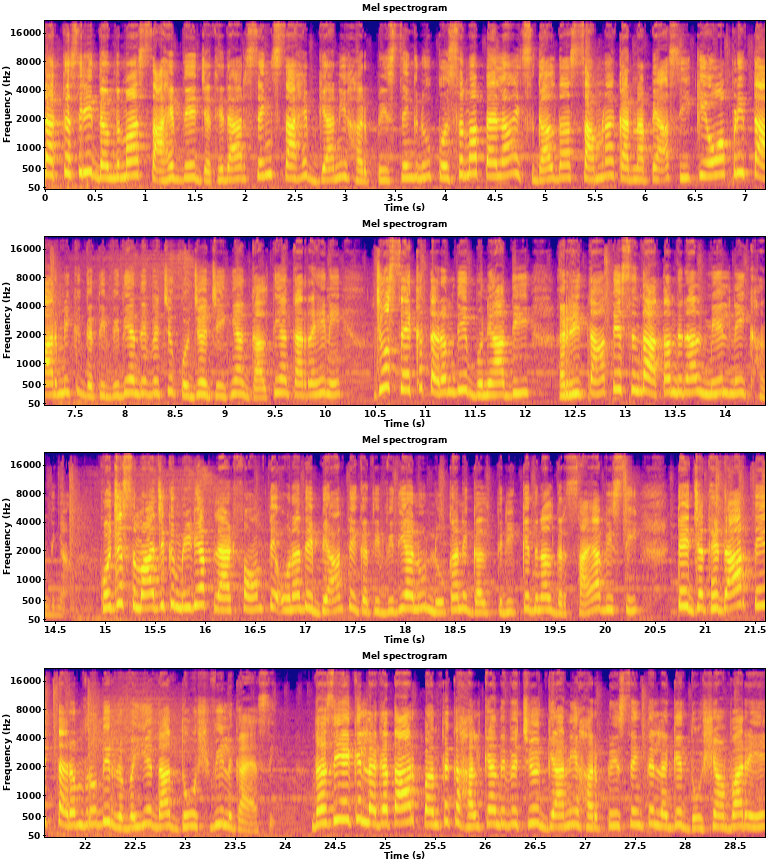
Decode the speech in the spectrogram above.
ਤਖਤ ਸ੍ਰੀ ਦਮਦਮਾ ਸਾਹਿਬ ਦੇ ਜਥੇਦਾਰ ਸਿੰਘ ਸਾਹਿਬ ਗਿਆਨੀ ਹਰਪ੍ਰੀਤ ਸਿੰਘ ਨੂੰ ਕੁਝ ਸਮਾਂ ਪਹਿਲਾਂ ਇਸ ਗੱਲ ਦਾ ਸਾਹਮਣਾ ਕਰਨਾ ਪਿਆ ਸੀ ਕਿ ਉਹ ਆਪਣੀ ਧਾਰਮਿਕ ਗਤੀਵਿਧੀਆਂ ਦੇ ਵਿੱਚ ਕੁਝ ਅਜਿਹੀਆਂ ਗਲਤੀਆਂ ਕਰ ਰਹੇ ਨੇ ਜੋ ਸਿੱਖ ਧਰਮ ਦੀ ਬੁਨਿਆਦੀ ਰੀਤਾਂ ਤੇ ਸਿਧਾਂਤਾਂ ਦੇ ਨਾਲ ਮੇਲ ਨਹੀਂ ਖਾਂਦੀਆਂ। ਕੁਝ ਸਮਾਜਿਕ ਮੀਡੀਆ ਪਲੇਟਫਾਰਮ ਤੇ ਉਹਨਾਂ ਦੇ ਬਿਆਨ ਤੇ ਗਤੀਵਿਧੀਆਂ ਨੂੰ ਲੋਕਾਂ ਨੇ ਗਲਤ ਤਰੀਕੇ ਦੇ ਨਾਲ ਦਰਸਾਇਆ ਵੀ ਸੀ ਤੇ ਜਥੇਦਾਰ ਤੇ ਧਰਮ ਵਿਰੋਧੀ ਰਵੱਈਏ ਦਾ ਦੋਸ਼ ਵੀ ਲਗਾਇਆ ਸੀ। ਦੱਸੀਏ ਕਿ ਲਗਾਤਾਰ ਪੰਥਕ ਹਲਕਿਆਂ ਦੇ ਵਿੱਚ ਗਿਆਨੀ ਹਰਪ੍ਰੀਤ ਸਿੰਘ ਤੇ ਲੱਗੇ ਦੋਸ਼ਾਂ ਬਾਰੇ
